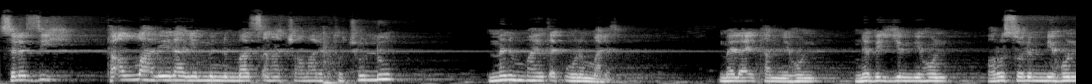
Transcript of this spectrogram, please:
ስለዚህ ከአላህ ሌላ የምንማጸናቸው አማልክቶች ሁሉ ምንም አይጠቅሙንም ማለት ነው። መላይካም ይሁን ነቢይም ይሁን ሩሱልም ይሁን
